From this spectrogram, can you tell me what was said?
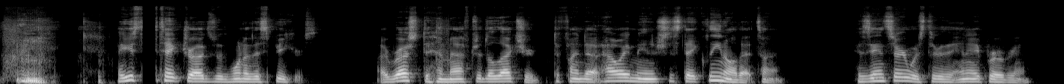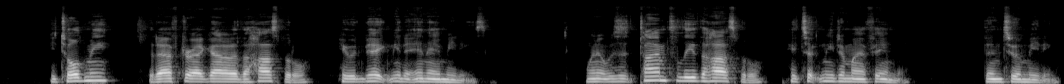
I used to take drugs with one of the speakers. I rushed to him after the lecture to find out how I managed to stay clean all that time. His answer was through the NA program. He told me that after I got out of the hospital, he would take me to NA meetings. When it was time to leave the hospital, he took me to my family, then to a meeting.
